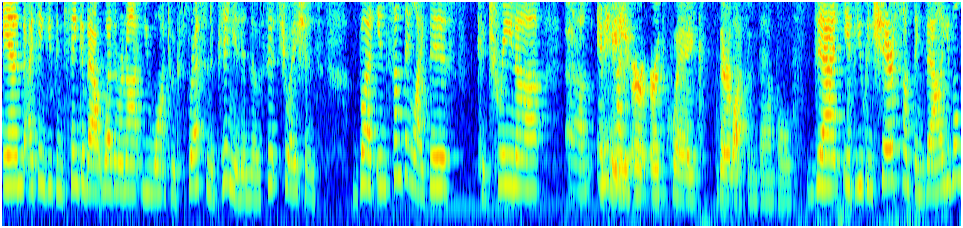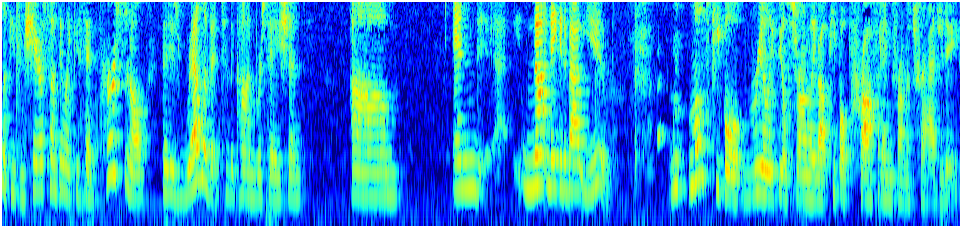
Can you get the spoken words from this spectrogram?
and I think you can think about whether or not you want to express an opinion in those situations. But in something like this, Katrina, um, any Haiti kind of earthquake. There are lots of examples. That if you can share something valuable, if you can share something like you said, personal that is relevant to the conversation, um, and not make it about you. Most people really feel strongly about people profiting from a tragedy.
